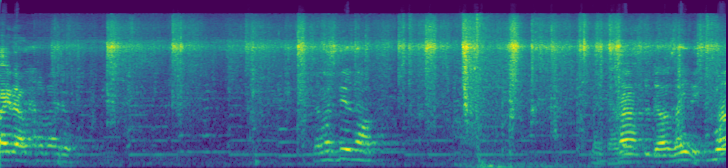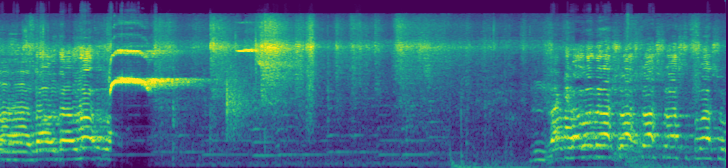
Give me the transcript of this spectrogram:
বাইরে বাইরে। চলো দিয়ে দাও। যাইবে হ্যাঁ, হ্যাঁ, দাও দাও দাও। নাকি ভালো দেন আসো আসো আসো আসো তুমি আসো।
